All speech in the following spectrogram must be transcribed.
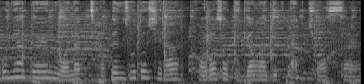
꼬냑은 워낙 작은 소도시라 걸어서 구경하기 딱 좋았어요.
